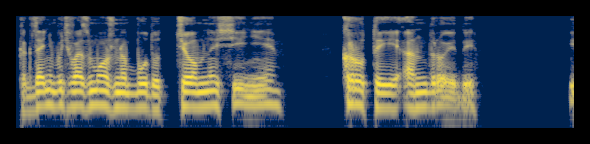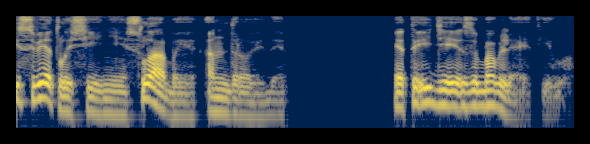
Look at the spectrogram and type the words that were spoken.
Когда-нибудь, возможно, будут темно-синие, крутые андроиды и светло-синие, слабые андроиды. Эта идея забавляет его.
